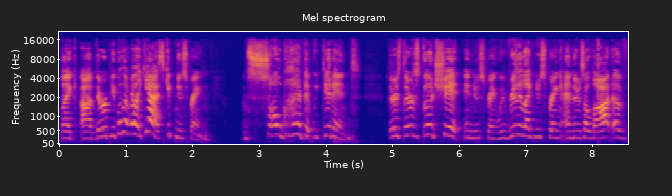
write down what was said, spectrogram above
Like, uh, there were people that were like, "Yeah, skip New Spring." I'm so glad that we didn't. There's there's good shit in New Spring. We really like New Spring, and there's a lot of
